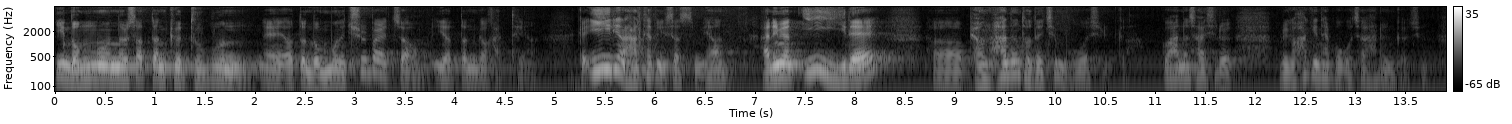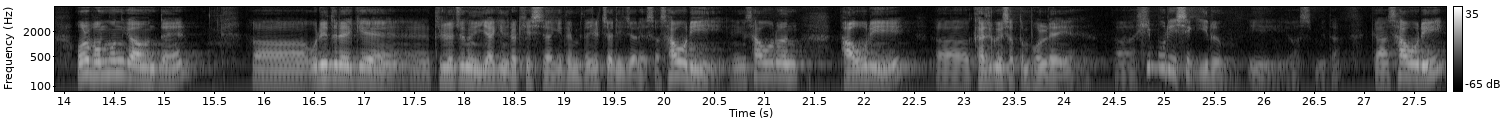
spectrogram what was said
이 논문을 썼던 그 두 분의 어떤 논문의 출발점이었던 것 같아요. 그러니까 이 일이 나한테도 있었으면 아니면 이 일의 어, 변화는 도대체 무엇일까? 고 하는 사실을 우리가 확인해 보고자 하는 거죠. 오늘 본문 가운데 어, 우리들에게 들려주는 이야기는 이렇게 시작이 됩니다. 1절, 2절에서 사울이 사울은 바울이 어, 가지고 있었던 본래의 어, 히브리식 이름이었습니다. 그러니까 사울이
